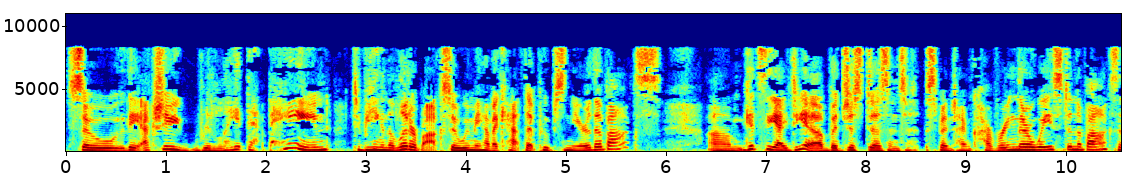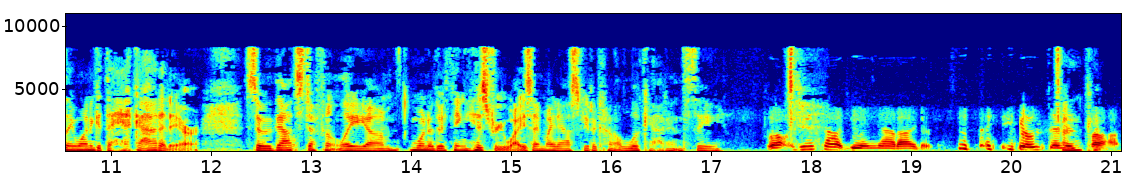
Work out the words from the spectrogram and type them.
So they actually relate that pain to being in the litter box. So we may have a cat that poops near the box. Um, gets the idea, but just doesn't spend time covering their waste in the box, and they want to get the heck out of there. So that's definitely um, one other thing history-wise I might ask you to kind of look at and see. Well, he's not doing that either. he goes in okay. his box.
